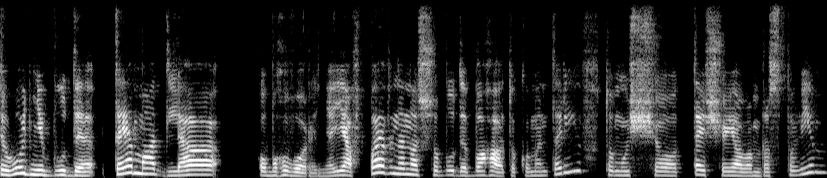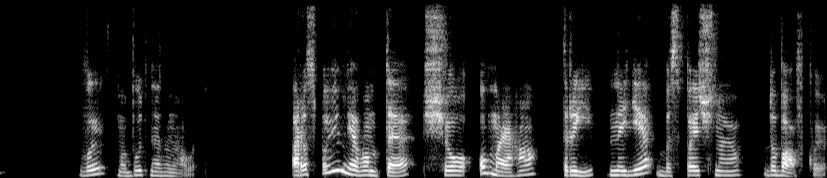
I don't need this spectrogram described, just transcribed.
Сьогодні буде тема для обговорення. Я впевнена, що буде багато коментарів, тому що те, що я вам розповім, ви, мабуть, не знали. А розповім я вам те, що омега-3 не є безпечною добавкою.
